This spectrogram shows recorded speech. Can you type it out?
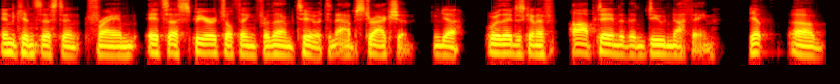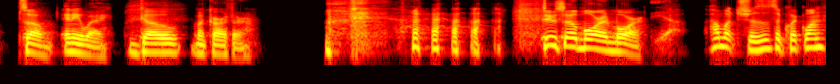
inconsistent frame. It's a spiritual thing for them too. It's an abstraction Yeah. where they're just going to opt in and then do nothing. Yep. Um, so anyway, go MacArthur. Do so more and more. Yeah. How much is this a quick one,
